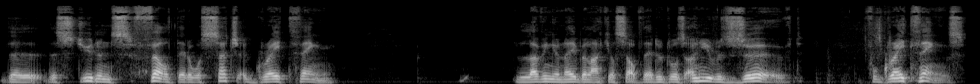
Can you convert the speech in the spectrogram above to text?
The, the students felt that it was such a great thing, loving your neighbor like yourself, that it was only reserved for great things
